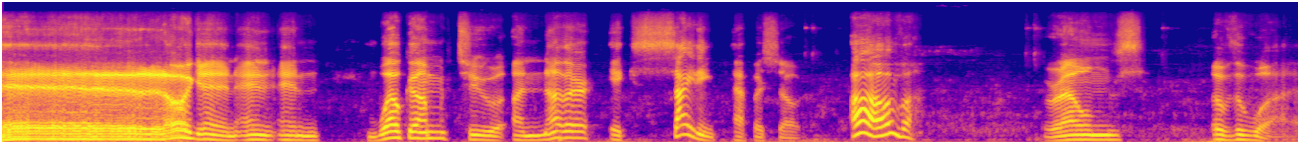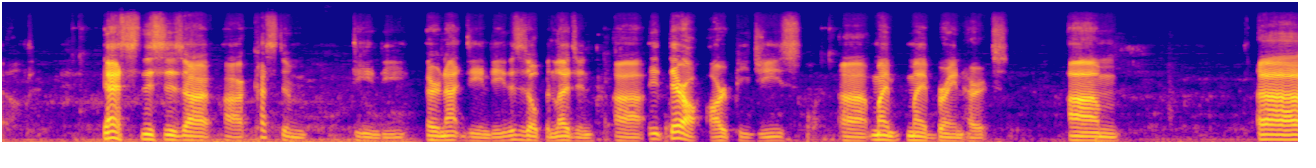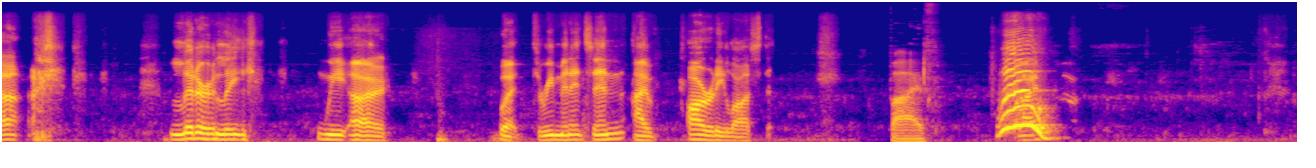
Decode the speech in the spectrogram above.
Hello again, and and welcome to another exciting episode of Realms of the Wild. Yes, this is our our custom D and D, or not D and D. This is Open Legend. Uh, it, they're all RPGs. Uh, my my brain hurts. Um. Uh. literally we are what three minutes in? I've already lost it. Five. Woo!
